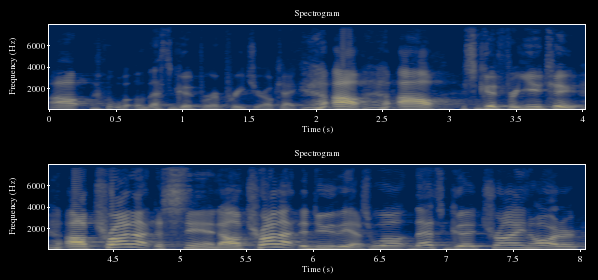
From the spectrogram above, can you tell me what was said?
I'll, well, that's good for a preacher. Okay. I'll, I'll, it's good for you too. I'll try not to sin. I'll try not to do this. Well, that's good, trying harder.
